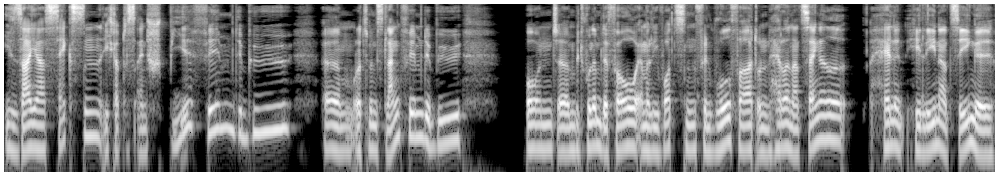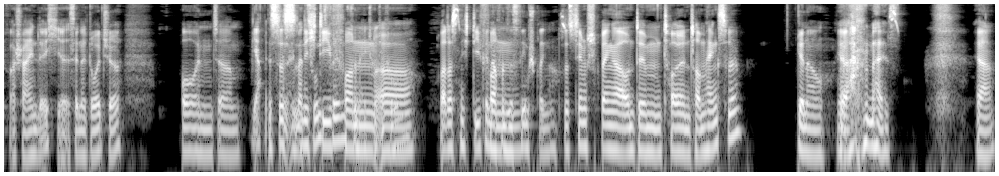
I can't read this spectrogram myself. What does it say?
Isaiah Saxon. Ich glaube, das ist ein Spielfilmdebüt ähm, oder zumindest Langfilmdebüt. Und äh, mit Willem Dafoe, Emily Watson, Finn Wolfhard und Helena Zengel. Helen, Helena Zengel wahrscheinlich, äh, ist ja eine Deutsche. Und ähm, ja, Ist das nicht die Animationsfilm von, äh, A24. war das nicht die Genau, von, von Systemsprenger. Systemsprenger und dem tollen Tom Hanks Film? Genau, Ja, nice. Ja,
